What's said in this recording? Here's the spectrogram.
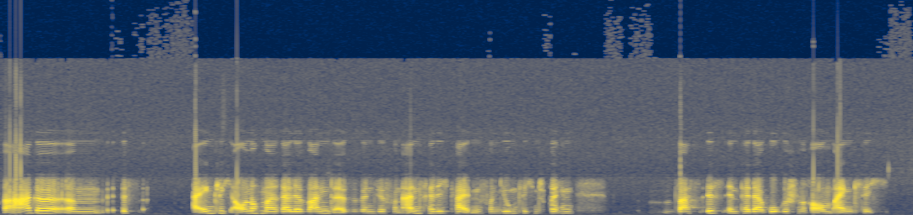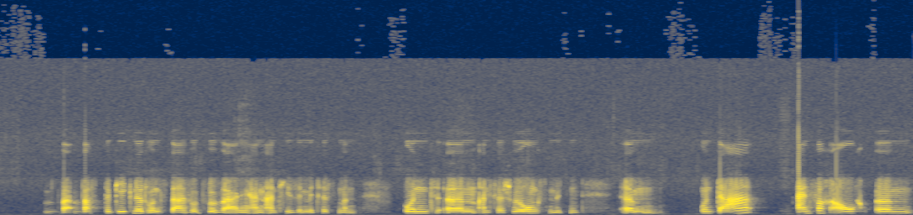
Frage ist eigentlich auch nochmal relevant, also wenn wir von Anfälligkeiten von Jugendlichen sprechen, was ist im pädagogischen Raum eigentlich, was begegnet uns da sozusagen an Antisemitismen und ähm, an Verschwörungsmythen. Ähm, und da einfach auch ähm,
